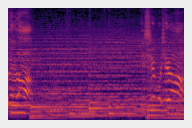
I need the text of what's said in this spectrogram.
回来了。你吃不吃啊？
